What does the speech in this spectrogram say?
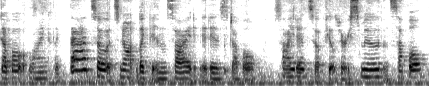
double lined like that. So it's not like the inside, it is double sided. So it feels very smooth and supple.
